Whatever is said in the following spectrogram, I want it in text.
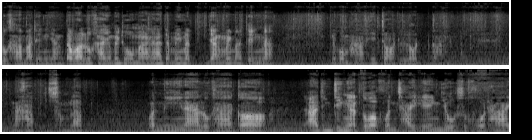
ลูกค้ามาถึงยัง แต่ว่าลูกค้ายังไม่โทรมาน่าจะไม่มายังไม่มาถึงนะ เดี๋ยวผมหาที่จอดรถก่อนนะครับสำหรับวันนี้นะ ลูกค้าก็อาจริง ๆอะตัวคนใช้เองอยู่สุโขทัย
